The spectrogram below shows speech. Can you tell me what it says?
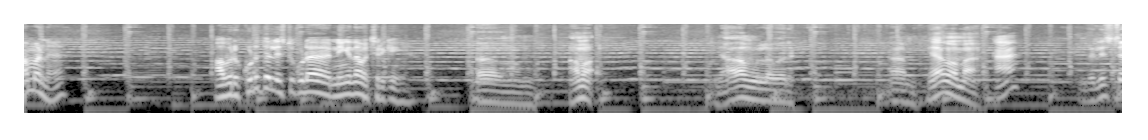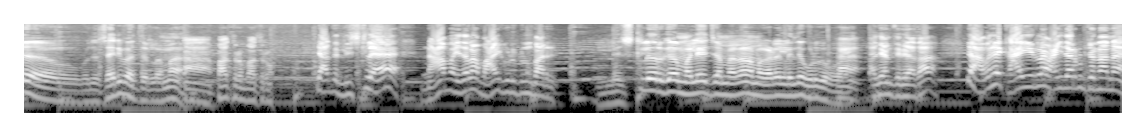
ஆமாண்ணே. அவர் கொடுத்த லிஸ்ட் கூட நீங்க தான் வச்சிருக்கீங்க ஆமாம். ஞாபகம் ஒரு. ஏமாம்மா ஆ? இந்த லிஸ்ட்டை கொஞ்சம் சரி பார்த்துடலாமா? ஆ, பாத்துரும் பாத்துரும் ஏன் அந்த லிஸ்ட்ல நாம இதெல்லாம் வாங்கி கொடுக்கணும் பாரு. லிஸ்ட்டில் இருக்க மளிகை சாமான்லாம் நம்ம கடையிலேருந்தே கொடுக்க ஆ, போகிறோம் அது எனக்கு தெரியாதா? ஏன் அவனே காய்கறிலாம் வாங்கி தரணும்னு சொன்னானே.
